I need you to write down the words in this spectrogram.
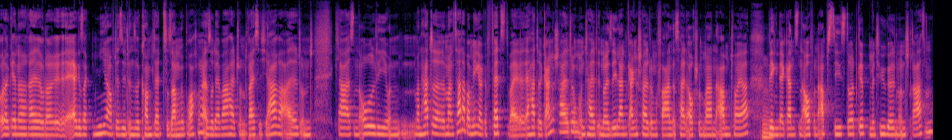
oder generell oder eher gesagt mir auf der Südinsel komplett zusammengebrochen. Also der war halt schon 30 Jahre alt und klar ist ein Oldie und man hatte, man es hat aber mega gefetzt, weil er hatte Gangschaltung und halt in Neuseeland Gangschaltung fahren ist halt auch schon mal ein Abenteuer mhm. wegen der ganzen Auf und Abs, die es dort gibt mit Hügeln und Straßen.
